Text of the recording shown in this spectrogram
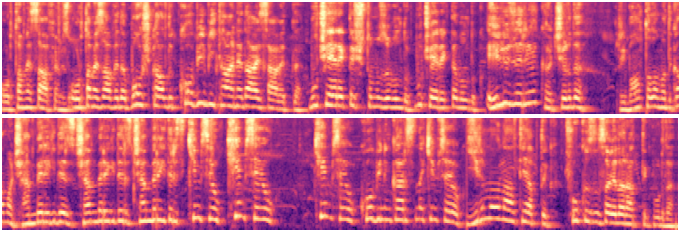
Orta mesafemiz. Orta mesafede boş kaldık. Kobe bir tane daha isabetli. Bu çeyrekte şutumuzu bulduk. Bu çeyrekte bulduk. El üzeri kaçırdı. Rebound alamadık ama çembere gideriz. Çembere gideriz. Çembere gideriz. Kimse yok. Kimse yok. Kimse yok. Kobe'nin karşısında kimse yok. 20-16 yaptık. Çok hızlı sayılar attık burada.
